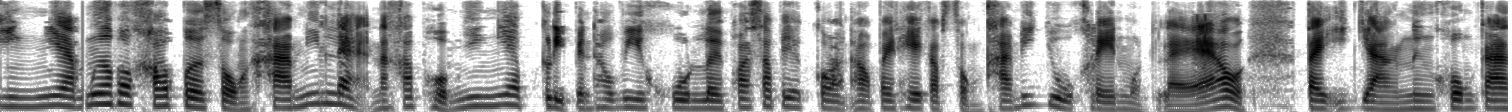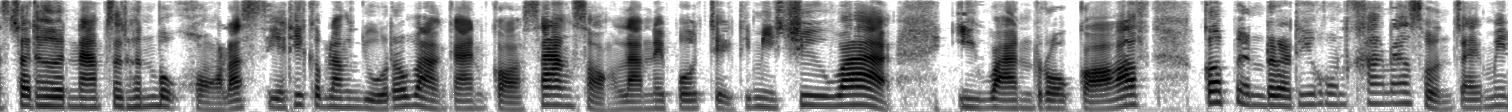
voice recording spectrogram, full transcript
ยิ่งเงียบเมื่อพวกเขาเปิดสงครามนี่แหละนะครับผมยิ่งเงียบกริบเป็นทวีคูณเลยเพราะทรัพยากรเอาไปเทกับสงครามที่ยูเครนหมดแล้ว แต่อีกอย่างหนึ่งโครงการสะเทินน้ำสะเทินบกของรัสเซียที่กำลังอยู่ระหว่างการก่อสร้าง 2ลำในโปรเจกต์ที่มีชื่อว่าอีวานโรกอฟก็เป็นเรือที่ค่อนข้างน่าสนใจไม่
